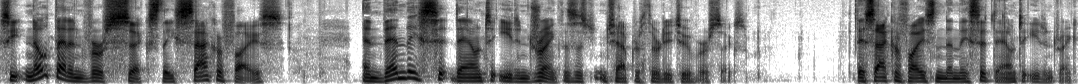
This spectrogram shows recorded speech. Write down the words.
See, note that in verse 6, they sacrifice and then they sit down to eat and drink. This is in chapter 32, verse 6. They sacrifice and then they sit down to eat and drink.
